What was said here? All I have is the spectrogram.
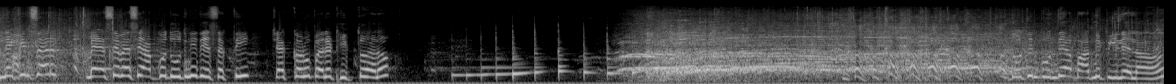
लेकिन सर, मैं ऐसे वैसे आपको दूध नहीं दे सकती। चेक करूँ, पहले ठीक तो है ना? दो तीन बूंदे आप बाद में पी लेना हाँ?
